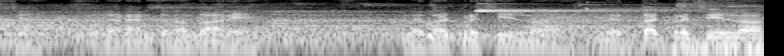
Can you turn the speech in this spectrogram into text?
місці. Столяренко на вдарі. Не дать прицільно. Не дать прицільно.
